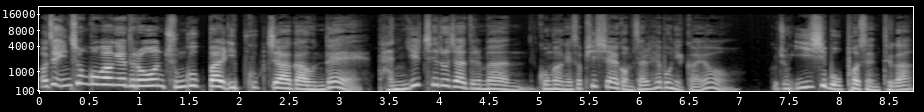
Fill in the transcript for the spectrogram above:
어제 인천공항에 들어온 중국발 입국자 가운데 단기 체류자들만 공항에서 PCR 검사를 해보니까요. 그중 25%가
